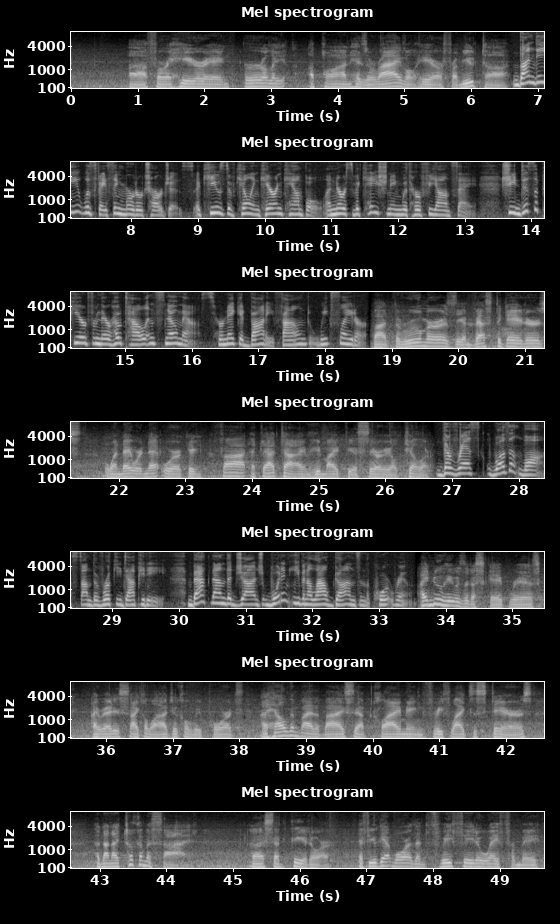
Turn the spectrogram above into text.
uh, for a hearing early upon his arrival here from Utah. Bundy was facing murder charges, accused of killing Caryn Campbell, a nurse vacationing with her fiance. She disappeared from their hotel in Snowmass, her naked body found weeks later. But the rumors, the investigators, when they were networking, thought at that time he might be a serial killer. The risk wasn't lost on the rookie deputy. Back then, the judge wouldn't even allow guns in the courtroom. I knew he was an escape risk. I read his psychological reports. I held him by the bicep climbing three flights of stairs, and then I took him aside. And I said, Theodore, if you get more than three feet away from me,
